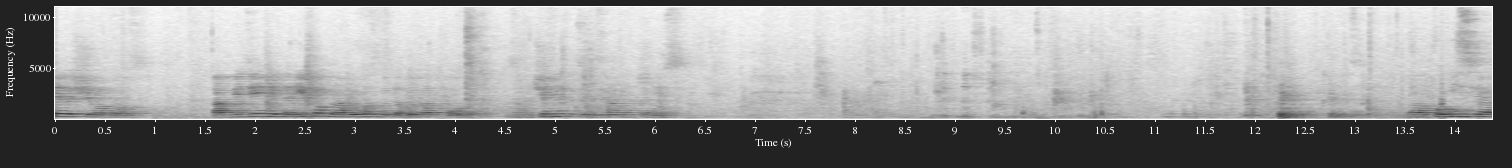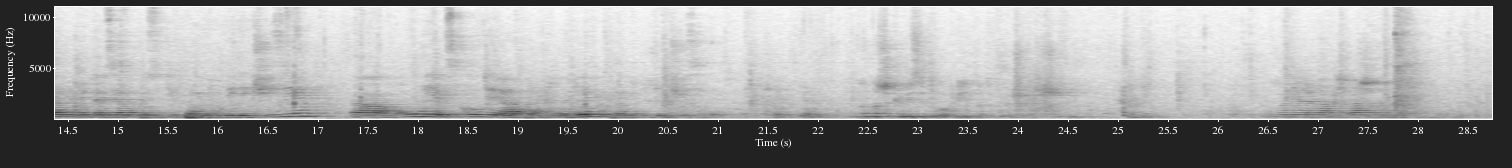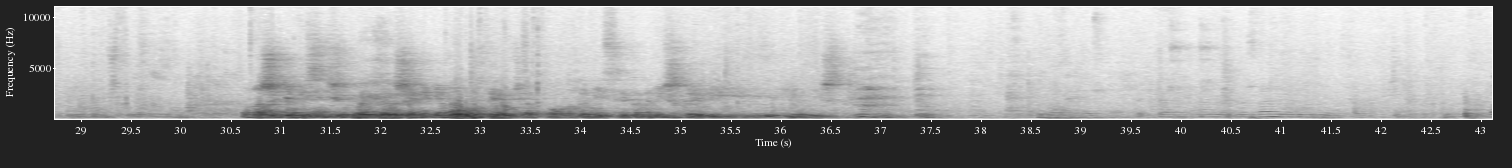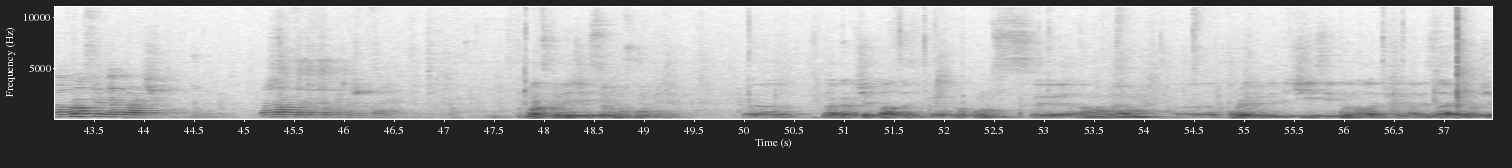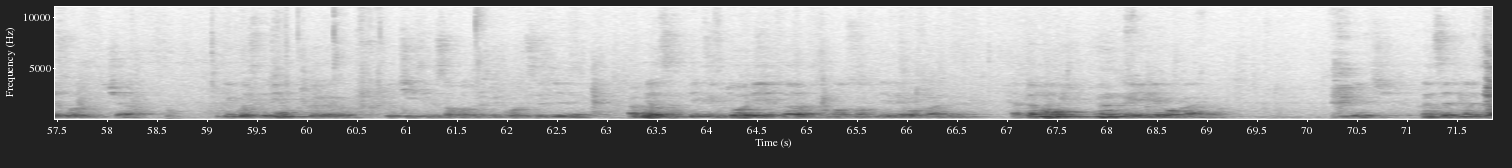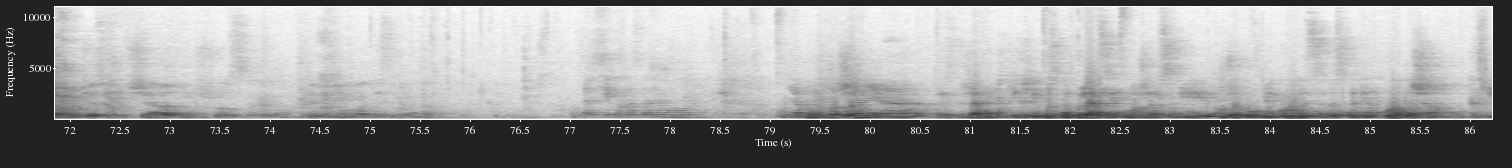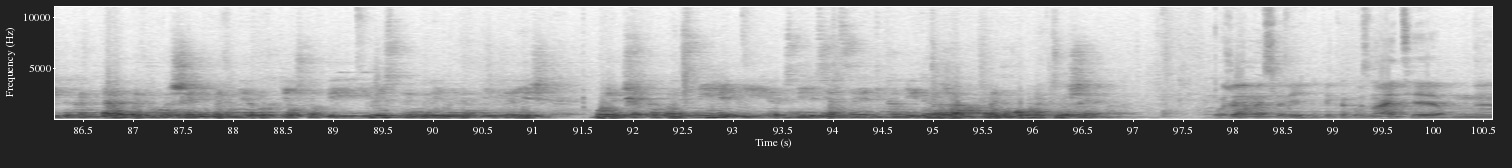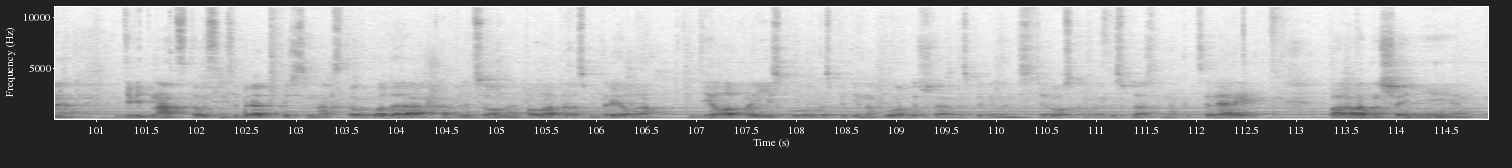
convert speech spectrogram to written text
Следующий вопрос. О введении тарифов на вывоз бытовых отходов. Заключение специализированных комиссий. Comisia prioritizează pozitiv proiectul de decizie cu excluderea punctului 2 din proiectul de decizie. На нашей комиссии было принято такое же решение. Владимир Иванович, ваша комиссия. В нашей комиссии еще проекта решения не было, просто я участвовал на комиссии экономической и юридической. Вопросы к докладчику. Пожалуйста, господин Мажикар. Stimați colegi, este o propunere. Uh, Dacă acceptați, adică propun să amânăm uh, proiectul că deciziile sau hotărârile curții de apel sunt executorii, dar nu sunt irrevocabile. Dacă nu, încă irrevocabile. Deci, când se finalizează procesul judiciar, atunci o să revenim la chestii calendare. Спасибо, господин. У меня предложение в избежание каких-либо спекуляций, уже в СМИ уже публикуется господин Гордышем какие-то комментарии по этому решению, поэтому я бы хотел, чтобы и юристы, и Мария наверное, Игорь Ильич более четко пояснили и объяснили всем советникам и горожанам по этому проекту решения. Уважаемые советники, как вы знаете, м, 19 сентября 2017 года апелляционная палата рассмотрела дело по иску господина Гордыша, господина Нестеровского и государственной канцелярии по отношении м,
